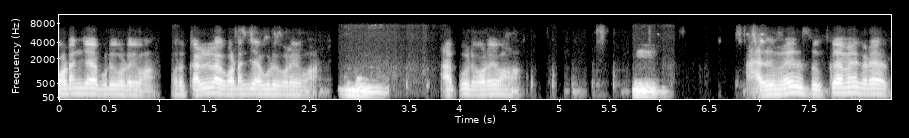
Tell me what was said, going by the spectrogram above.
குடஞ்சா அப்படி உடைவான் ஒரு கல்லை குடஞ்சா அப்படி உடைவான் அப்படி உடைவான் அது மாரி துக்கமே கிடையாது.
